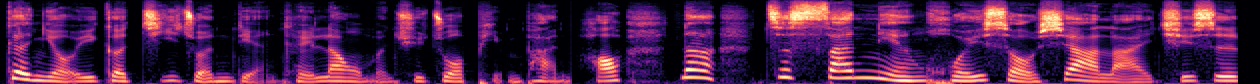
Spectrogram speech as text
更有一个基准点，可以让我们去做评判。好，那这三年回首下来，其实。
